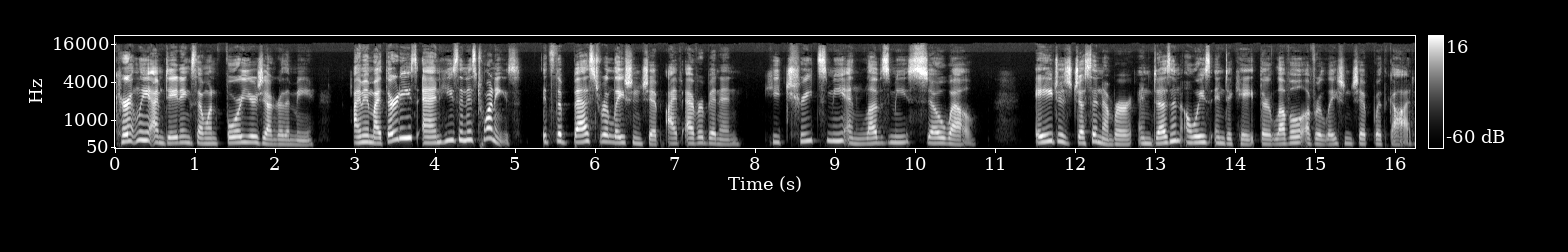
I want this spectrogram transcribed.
Currently, I'm dating someone four years younger than me. I'm in my 30s and he's in his 20s. It's the best relationship I've ever been in. He treats me and loves me so well. Age is just a number and doesn't always indicate their level of relationship with God.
